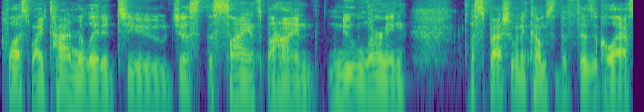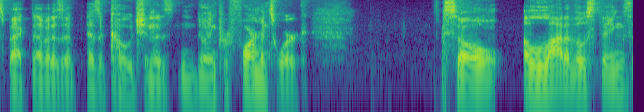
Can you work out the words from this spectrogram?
plus my time related to just the science behind new learning, especially when it comes to the physical aspect of it as a as a coach and as doing performance work. So a lot of those things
